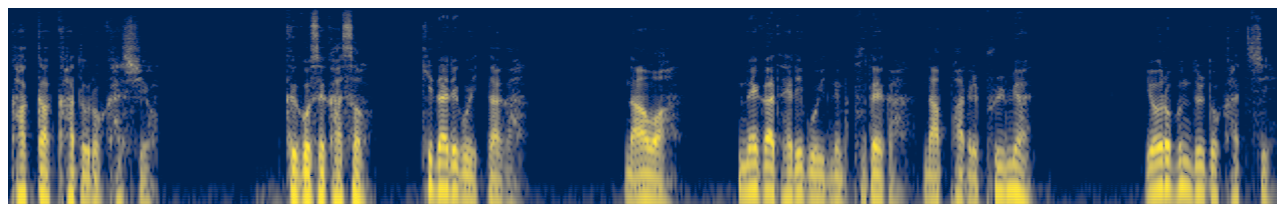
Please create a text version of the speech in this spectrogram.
각각 가도록 하시오. 그곳에 가서 기다리고 있다가 나와 내가 데리고 있는 부대가 나팔을 불면 여러분들도 같이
